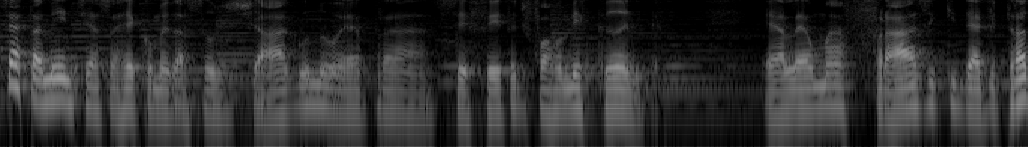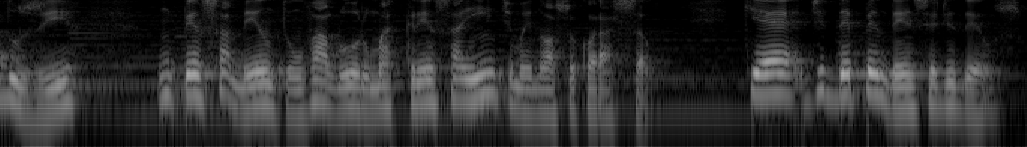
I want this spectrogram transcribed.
Certamente essa recomendação de Tiago não é para ser feita de forma mecânica. Ela é uma frase que deve traduzir um pensamento, um valor, uma crença íntima em nosso coração, que é de dependência de Deus.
